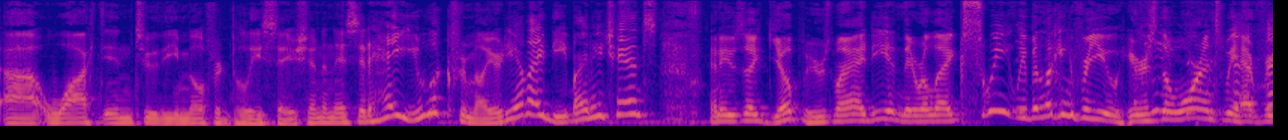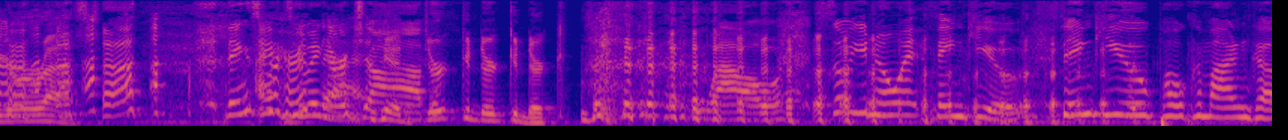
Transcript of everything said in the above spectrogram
Uh, walked into the Milford police station, and they said, "Hey, you look familiar. Do you have ID by any chance?" And he was like, "Yep, here's my ID." And they were like, "Sweet, we've been looking for you. Here's the warrants we have for your arrest." Thanks for heard doing our job. yeah, dirk, dirk, dirk. Wow. so you know what? Thank you, thank you, Pokemon Go.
